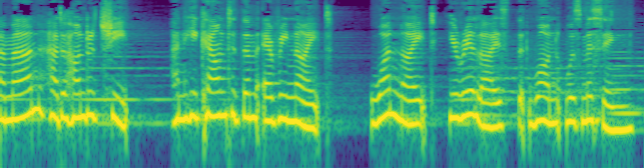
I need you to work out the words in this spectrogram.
A man had a hundred sheep, and he counted them every night. One night he realized that one was missing.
